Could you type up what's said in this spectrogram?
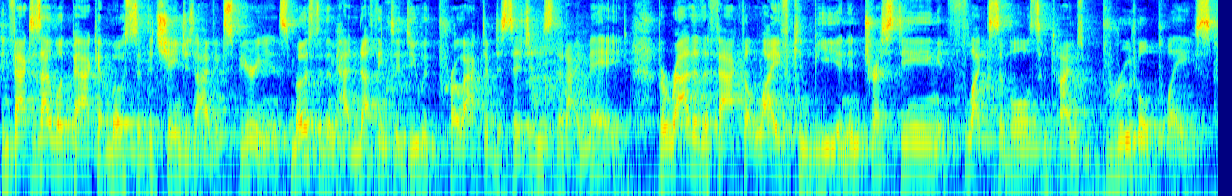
In fact, as I look back at most of the changes I've experienced, most of them had nothing to do with proactive decisions that I made, but rather the fact that life can be an interesting and flexible, sometimes brutal place.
